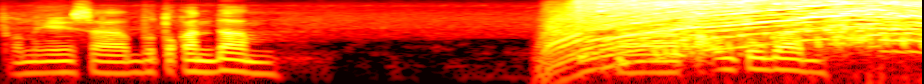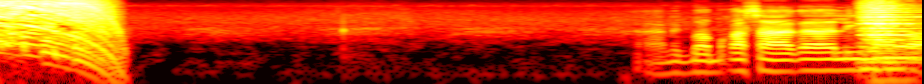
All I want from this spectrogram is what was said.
Kami ngayon sa Butukan Dam. Sa Kauntugan. Ah, nagbabaka sakaling mga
